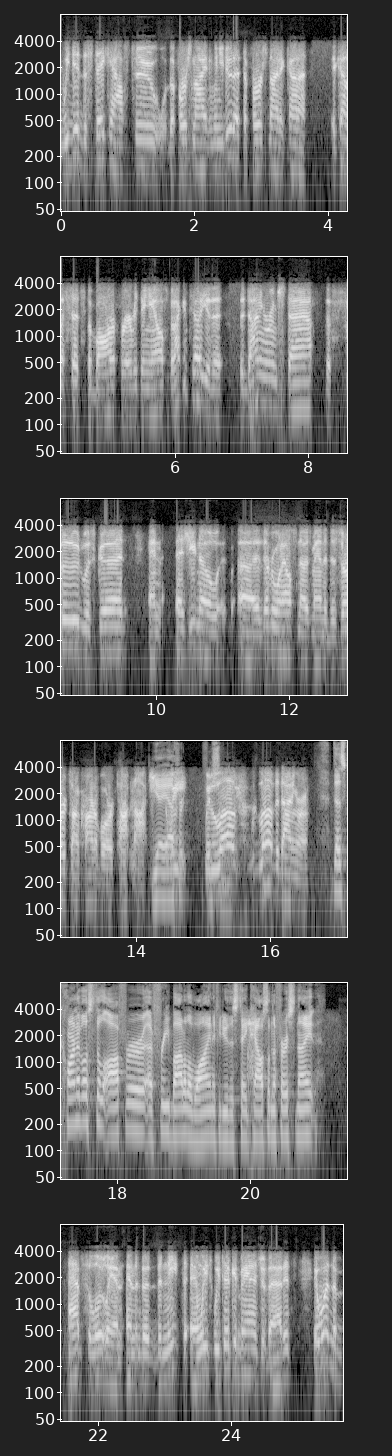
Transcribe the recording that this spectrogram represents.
We did the steakhouse too the first night, and when you do that the first night, it kind of it kind of sets the bar for everything else. But I can tell you that the dining room staff, the food was good, and as you know, uh, as everyone else knows, man, the desserts on Carnival are top notch. Yeah, yeah. We, for- we sure. love love the dining room. Does Carnival still offer a free bottle of wine if you do the steakhouse on the first night? Absolutely, and and the the neat and we we took advantage of that. It's it wasn't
